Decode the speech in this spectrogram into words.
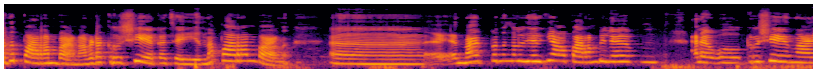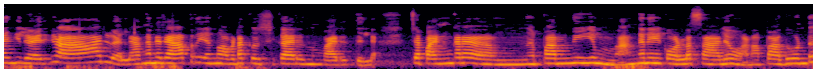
അത് പറമ്പാണ്. അവിടെ കൃഷിയൊക്കെ ചെയ്യുന്ന പറമ്പാണ്. എന്നാൽ ഇപ്പം നിങ്ങൾ വിചാരിക്കും ആ പറമ്പിൽ അല്ല കൃഷി ചെയ്യുന്ന ആരെങ്കിലും ആയിരിക്കും. ആരുമല്ല. അങ്ങനെ രാത്രിയൊന്നും അവിടെ കൃഷിക്കാരൊന്നും വരത്തില്ല. വെച്ചാൽ ഭയങ്കര പന്നിയും അങ്ങനെയൊക്കെ ഉള്ള സ്ഥലവുമാണ്. അപ്പം അതുകൊണ്ട്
